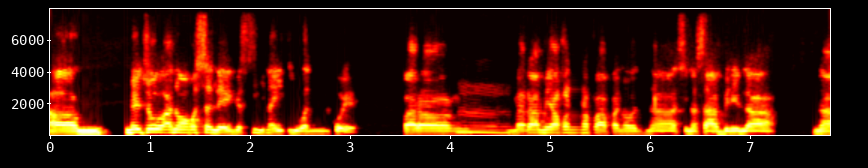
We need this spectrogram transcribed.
um, medyo ano ako sa legacy na iiwan ko eh. Parang, Mm. marami ako napapanood na sinasabi nila na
